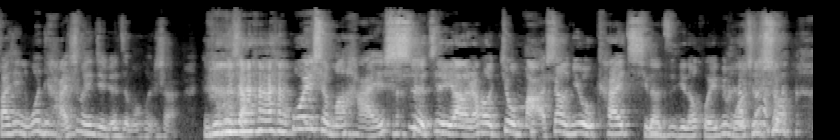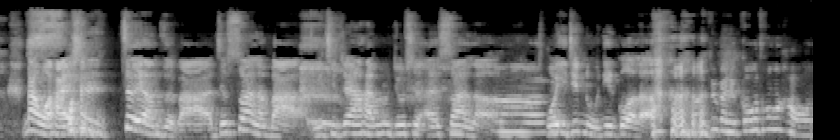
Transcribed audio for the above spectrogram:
发现你问题还是没解决，怎么回事儿？你就会想 为什么还是这样，然后就马上又开启了自己的回避模式，说 那我还是这样子吧，就算了吧，与其这样，还不如就是哎算了，嗯我已经努力过了。啊 就感觉沟通好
